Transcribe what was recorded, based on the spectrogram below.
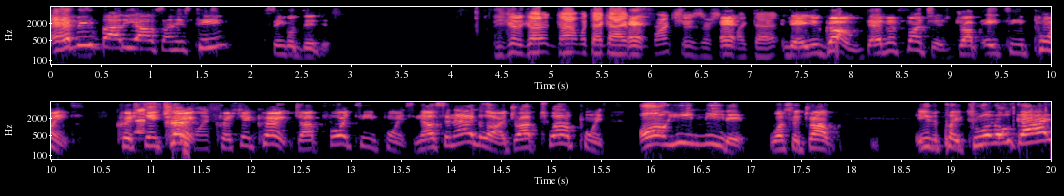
everybody else on his team, single digits. He could have got, gone with that guy And- Funchess or something like that. There you go. Devin Funchess dropped 18 points. Christian That's Kirk. Christian Kirk dropped 14 points. Nelson Agholor dropped 12 points. All he needed was to drop either play two of those guys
